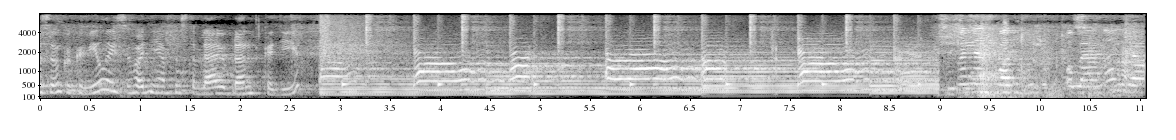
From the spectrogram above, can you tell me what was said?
Мене Каміла і сьогодні я представляю бренд Каді. Мене звати Олена. Я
